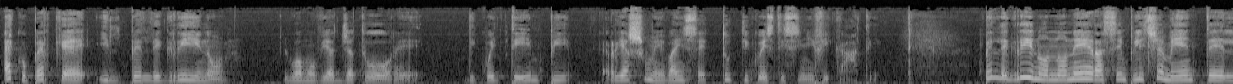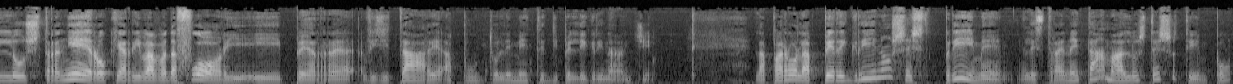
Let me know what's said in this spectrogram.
Ecco perché il pellegrino, l'uomo viaggiatore di quei tempi, riassumeva in sé tutti questi significati. Pellegrino non era semplicemente lo straniero che arrivava da fuori per visitare appunto le mete di pellegrinaggi. La parola peregrinus esprime l'estraneità, ma allo stesso tempo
